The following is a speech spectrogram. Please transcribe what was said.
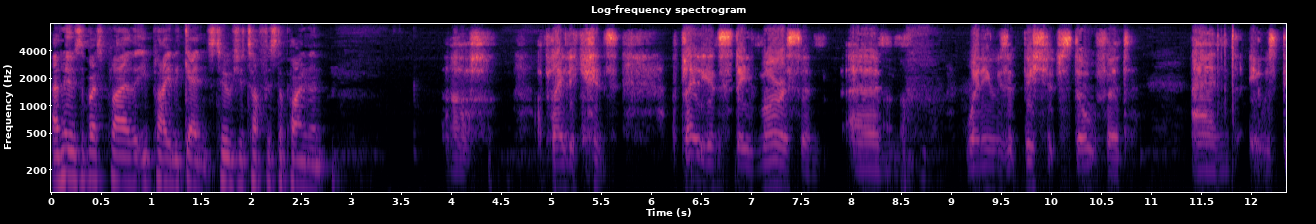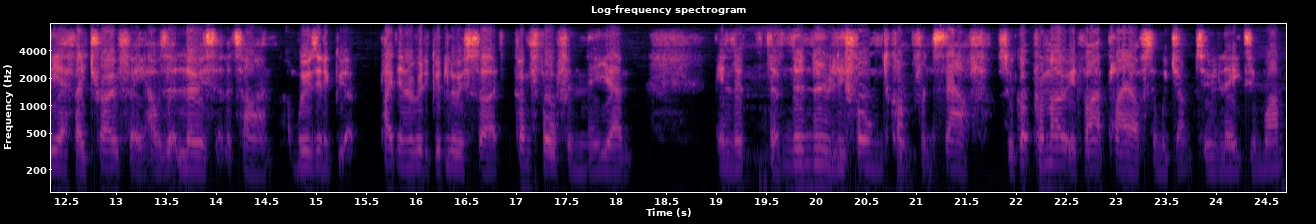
And who was the best player that you played against? Who was your toughest opponent? Oh, I played against I played against Steve Morrison um, when he was at Bishop Stortford, and it was the FA Trophy. I was at Lewes at the time, and we was in a played in a really good Lewes side. Come fourth in the um, in the, the, the, newly formed Conference South. So we got promoted via playoffs, and we jumped two leagues in one.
